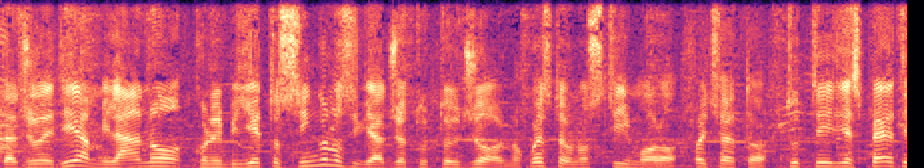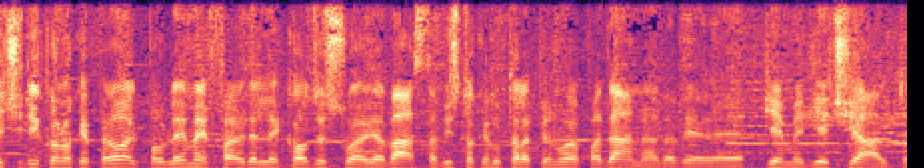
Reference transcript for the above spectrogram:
Da giovedì a Milano con il biglietto singolo si viaggia tutto il giorno, questo è uno stimolo. Poi certo, tutti gli esperti ci dicono che però il problema è fare delle cose su aria vasta, visto che tutta la pianura padana ad avere PM10 alto.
